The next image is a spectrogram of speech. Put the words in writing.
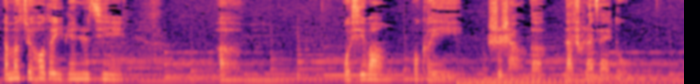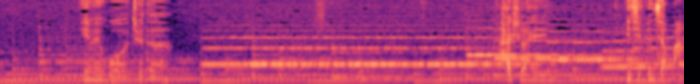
那么最后的一篇日记，嗯，我希望我可以时常的拿出来再读，因为我觉得还是来一起分享吧。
